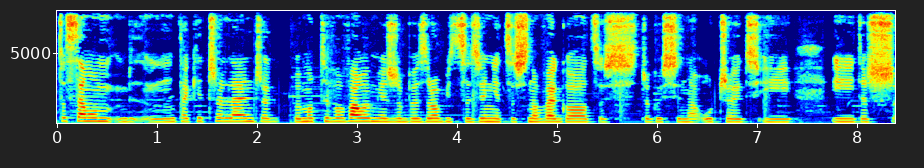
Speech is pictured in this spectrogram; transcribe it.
to samo takie challenge by motywowały mnie, żeby zrobić codziennie coś nowego, coś czegoś się nauczyć i, i też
